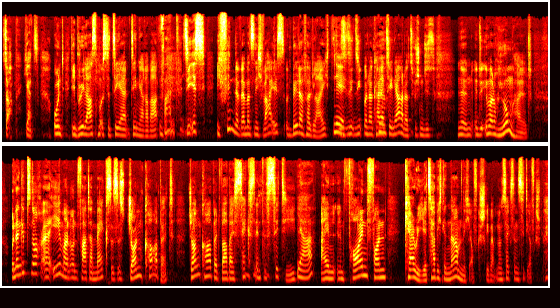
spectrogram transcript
So, jetzt. Und die Brie Larson musste zehn, Jahre warten. Wahnsinn. Sie ist, ich finde, wenn man es nicht weiß und Bilder vergleicht, Nee. sie- sieht man da keine Ja. zehn Jahre dazwischen. Sie ist ne, immer noch jung halt. Und dann gibt's noch äh, Ehemann und Vater Max, das ist John Corbett. John Corbett war bei Sex in the City Ja. ein, ein Freund von Carrie. Jetzt habe ich den Namen nicht aufgeschrieben, habe nur Sex in the City aufgeschrieben.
